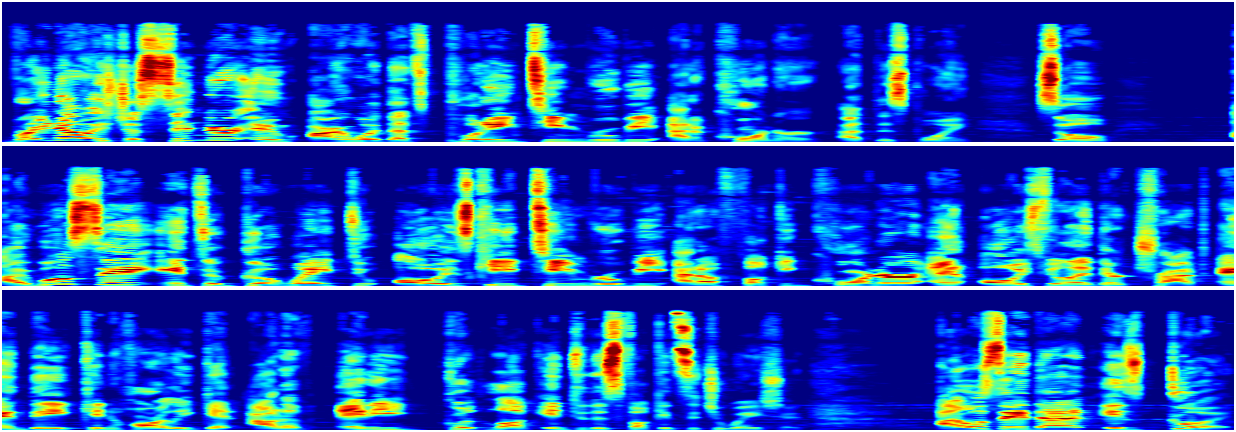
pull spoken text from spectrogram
right now it's just Cinder and Ironwood that's putting Team Ruby at a corner at this point. So I will say it's a good way to always keep Team Ruby at a fucking corner and always feel like they're trapped and they can hardly get out of any good luck into this fucking situation. I will say that is good.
